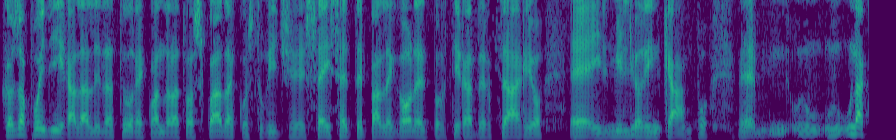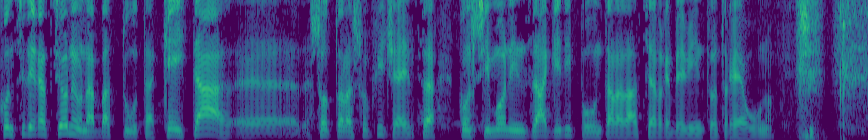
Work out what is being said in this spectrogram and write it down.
cosa puoi dire all'allenatore quando la tua squadra costruisce 6-7 palle gol e il portiere avversario è il migliore in campo? Eh, una considerazione, una battuta. Keita eh, sotto la sufficienza con Simone Inzaghi di punta la Lazio avrebbe vinto 3-1.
